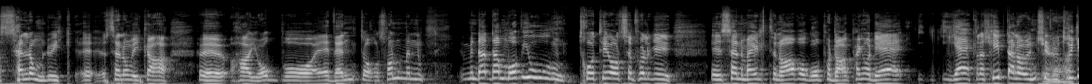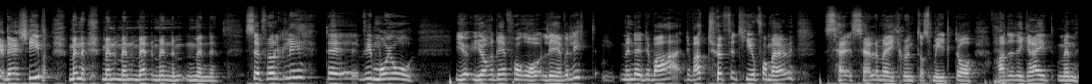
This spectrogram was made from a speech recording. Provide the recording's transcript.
Selv om, du ikke, eh, selv om vi ikke har, eh, har jobb og eventer og sånn, men, men da, da må vi jo trå til å selvfølgelig eh, sende mail til Nav og gå på dagpenger. Det er jækla kjipt. Eller unnskyld uttrykket, det er kjipt, men, men, men, men, men, men selvfølgelig. Det, vi må jo gjøre det for å leve litt. Men det, det, var, det var tøffe tider for meg òg, selv om jeg gikk rundt og smilte og hadde det greit. Men,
